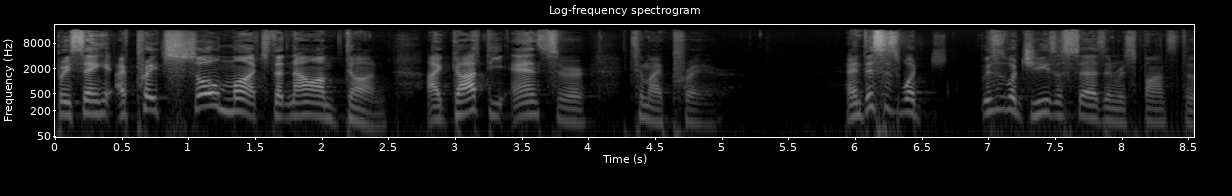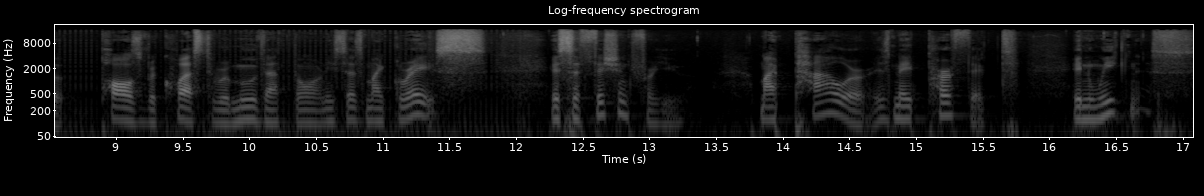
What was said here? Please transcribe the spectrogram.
But he's saying, I prayed so much that now I'm done. I got the answer to my prayer. And this is what, this is what Jesus says in response to Paul's request to remove that thorn. He says, My grace is sufficient for you. My power is made perfect in weakness.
